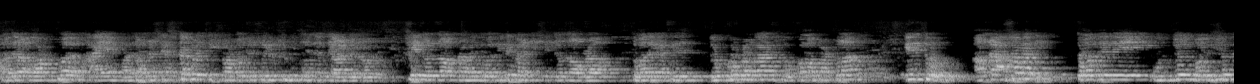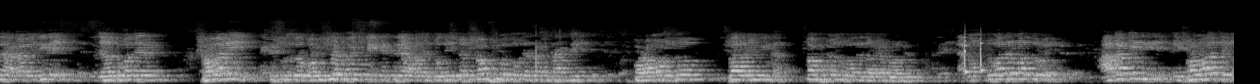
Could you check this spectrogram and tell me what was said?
আমাদের অর্থ আয়ে হয়তো আমরা চেষ্টা করেছি সর্বোচ্চ সুযোগ সুবিধা দেওয়ার জন্য। সেই জন্য আমরা হয়তো দিতে পারিনি, সেই জন্য আমরা তোমাদের কাছে দুঃখ প্রকাশ ও ক্ষমা প্রার্থনা কিন্তু আমরা আশাবাদী তোমাদের এই উজ্জ্বল ভবিষ্যতে আগামী দিনে যেন তোমাদের সবারই সুন্দর ভবিষ্যৎ হয়, সেক্ষেত্রে আমাদের প্রতিষ্ঠান সবসময় তোমাদের কাছে থাকবে। পরামর্শ, সহযোগিতা সবসময় তোমাদের দরকার পড়বে। এবং তোমাদের মাধ্যমে আগামী দিনে এই সমাজ যেন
